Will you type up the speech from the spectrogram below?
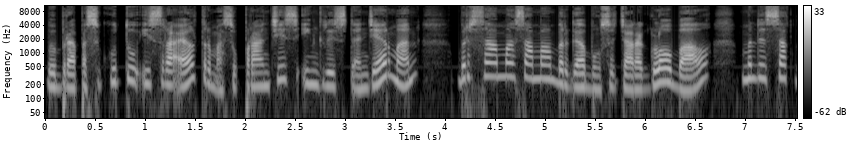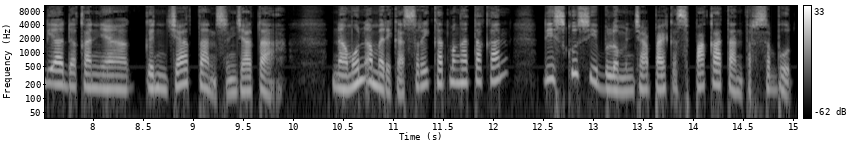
Beberapa sekutu Israel termasuk Prancis, Inggris, dan Jerman bersama-sama bergabung secara global mendesak diadakannya gencatan senjata. Namun Amerika Serikat mengatakan diskusi belum mencapai kesepakatan tersebut.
